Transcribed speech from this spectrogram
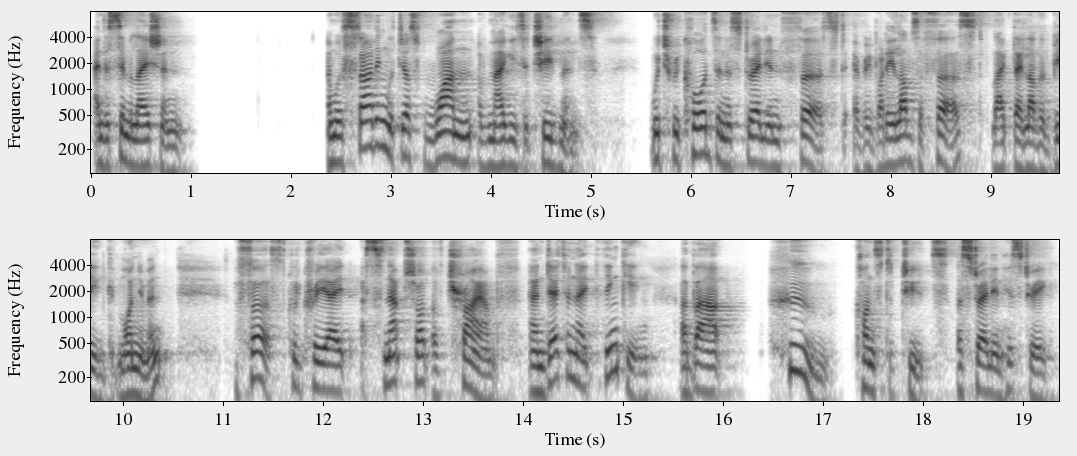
and assimilation. And we're starting with just one of Maggie's achievements, which records an Australian first. Everybody loves a first, like they love a big monument. A first could create a snapshot of triumph and detonate thinking about who constitutes Australian history.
